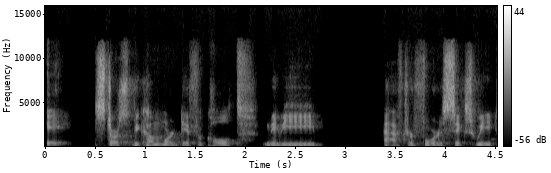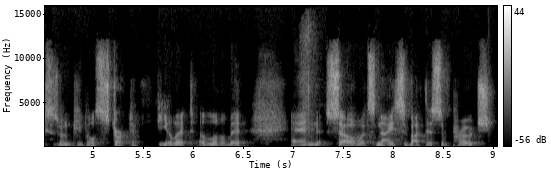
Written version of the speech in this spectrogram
It starts to become more difficult, maybe after four to six weeks is when people start to feel it a little bit. And so what's nice about this approach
